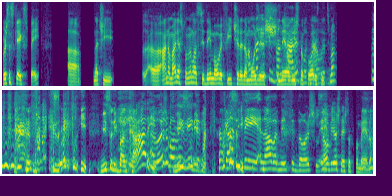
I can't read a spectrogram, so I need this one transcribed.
versus KexPay. Uh, znači, uh, Ana Marija spomenula si da ima ove feature da A možeš neovisno pod korisnicima. Pa, exactly! Nisu ni bankari! A možemo mi vidjeti bankari! kad su ti navodnici došli. Samo bi još nešto spomenuo.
